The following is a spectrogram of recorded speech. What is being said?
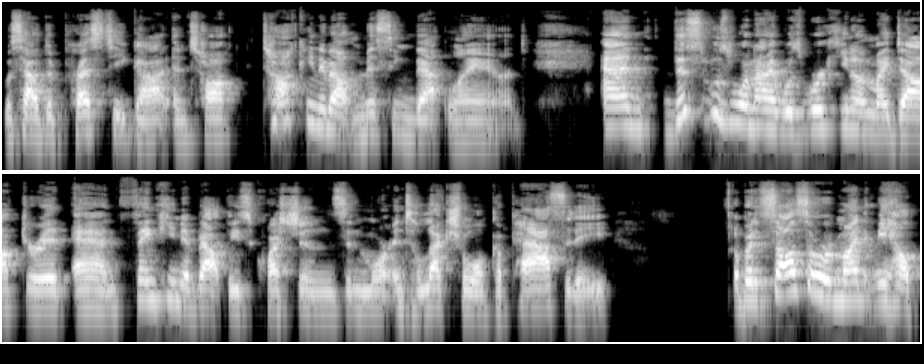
was how depressed he got and talk, talking about missing that land. And this was when I was working on my doctorate and thinking about these questions in more intellectual capacity. But it's also reminded me how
